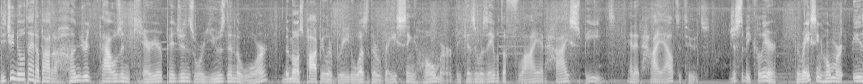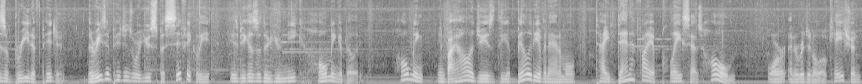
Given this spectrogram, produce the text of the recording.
Did you know that about a hundred thousand carrier pigeons were used in the war? The most popular breed was the racing homer because it was able to fly at high speeds and at high altitudes. Just to be clear, the racing homer is a breed of pigeon. The reason pigeons were used specifically is because of their unique homing ability. Homing in biology is the ability of an animal to identify a place as home or an original location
